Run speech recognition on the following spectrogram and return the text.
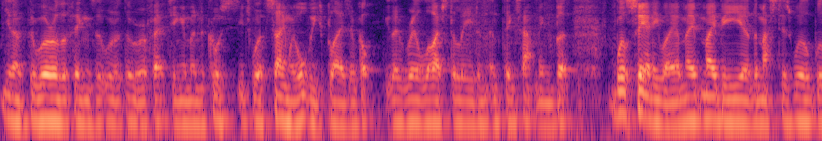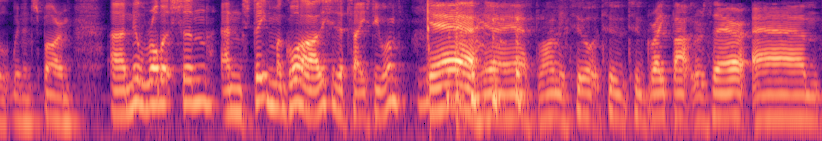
You know there were other things that were that were affecting him, and of course it's worth saying with all these players they've got you know, real lives to lead and, and things happening. But we'll see anyway, and maybe, maybe uh, the Masters will, will will inspire him. Uh, Neil Robertson and Stephen Maguire. This is a tasty one. Yeah, yeah, yeah. Blimey, two, two, two great battlers there. Um,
